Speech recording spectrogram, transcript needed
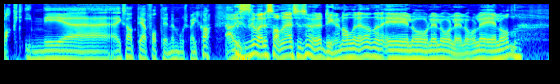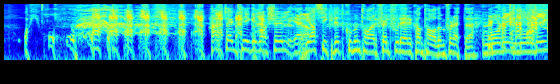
bakt inn i eh, ikke sant? De har fått det inn med morsmelka. Ja, hvis det skal være sammen, jeg syns jeg hører jingeren allerede. Den der elåle, låle, låle, elån. Oi, ho, ho. Hashtag triggervarsel. Ja, de har sikkert et kommentarfelt hvor dere kan ta dem for dette. Warning, warning.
